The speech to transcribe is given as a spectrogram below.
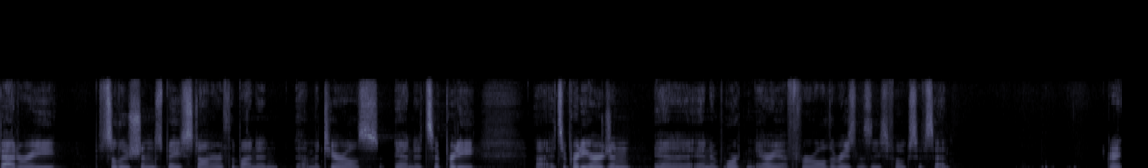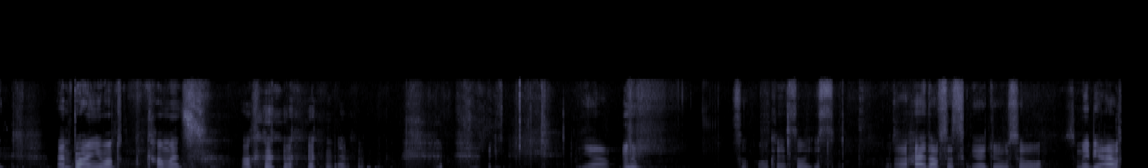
battery solutions based on earth abundant uh, materials. And it's a pretty, uh, it's a pretty urgent and, and important area for all the reasons these folks have said. Great. And Brian, you want comments? yeah. so okay, so it's ahead of the schedule. So so maybe I will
